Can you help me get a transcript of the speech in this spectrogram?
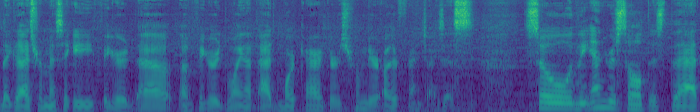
the guys from SNK figured out uh, figured why not add more characters from their other franchises. So the end result is that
